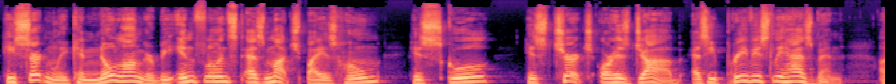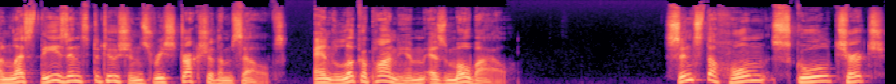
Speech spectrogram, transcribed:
He certainly can no longer be influenced as much by his home, his school, his church, or his job as he previously has been, unless these institutions restructure themselves and look upon him as mobile. Since the home, school, church,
